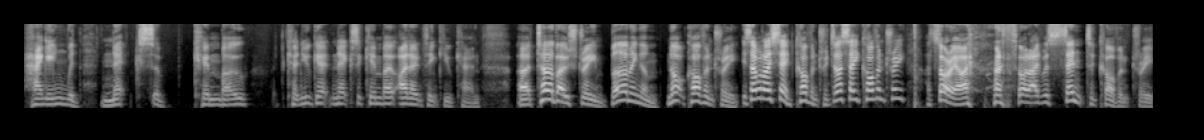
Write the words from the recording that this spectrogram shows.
hanging with necks of Kimbo? Can you get necks of Kimbo? I don't think you can. Uh, Turbo Stream, Birmingham, not Coventry. Is that what I said? Coventry. Did I say Coventry? Uh, sorry, I, I thought I was sent to Coventry.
